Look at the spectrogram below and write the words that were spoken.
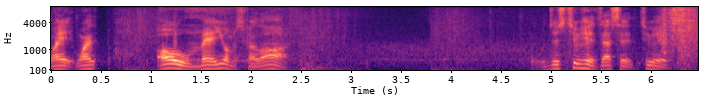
Wait, what? Oh man, you almost fell off. Just two hits, that's it. Two hits.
